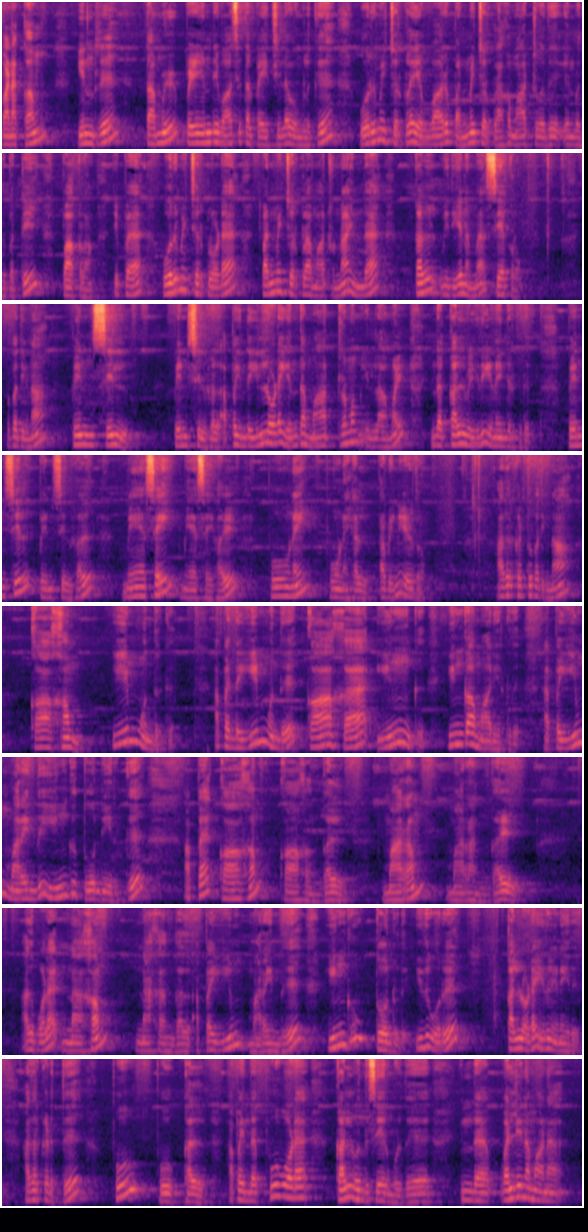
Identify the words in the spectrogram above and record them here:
வணக்கம். இன்று தமிழ் பிழையின்றி வாசித்தல் பயிற்சியில் உங்களுக்கு ஒருமைச் சொற்களை எவ்வாறு பன்மைச் சொற்களாக மாற்றுவது என்பது பற்றி பார்க்கலாம். இப்போ ஒருமைச் சொற்களோட பன்மை சொற்களாக மாற்றணும்னா இந்த கல் விதியை நம்ம சேர்க்குறோம். இப்போ பார்த்திங்கன்னா பென்சில் பென்சில்கள். அப்போ இந்த இல்லோட எந்த மாற்றமும் இல்லாமல் இந்த கல் விகுதி இணைந்திருக்குது. பென்சில் பென்சில்கள் மேசை மேசைகள் பூனை பூனைகள் அப்படின்னு எழுதுகிறோம் அதற்கடுத்து பார்த்திங்கன்னா காகம் இம் வந்திருக்கு. அப்போ இந்த இம் வந்து காக இங்கு இங்காக மாறி இருக்குது அப்போ இம் மறைந்து இங்கு தோன்றியிருக்கு. அப்போ காகம் காகங்கள் மரம் மரங்கள். அதுபோல் நகம் நகங்கள். அப்போ இம் மறைந்து இங்கும் தோன்றுது. இது ஒரு கல்லோட இது இணையுது. அதற்கடுத்து பூ பூக்கள். அப்போ இந்த பூவோட கல் வந்து சேரும் பொழுது இந்த வல்லினமான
